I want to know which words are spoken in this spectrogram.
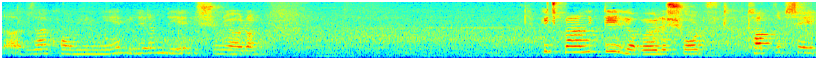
daha güzel kombinleyebilirim diye düşünüyorum. Hiç benlik değil ya böyle short tatlı şey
